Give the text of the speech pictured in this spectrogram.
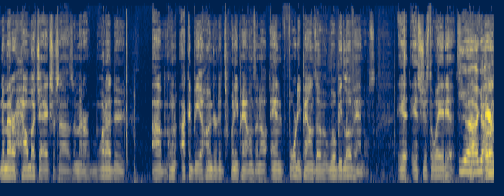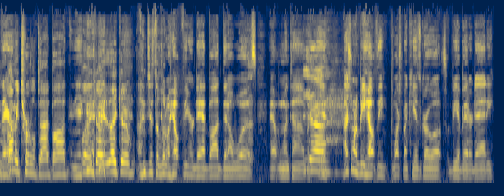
no matter how much I exercise, no matter what I do, I'm going. I could be 120 pounds and I'll- and 40 pounds of it will be love handles. It, it's just the way it is. yeah, Uh, I got, they're I'm, there. I'm eternal dad bod. Yeah. Like, I, like, uh, I'm just a little healthier dad bod than I was at one time. But Yeah. I just want to be healthy, watch my kids grow up, be a better daddy,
